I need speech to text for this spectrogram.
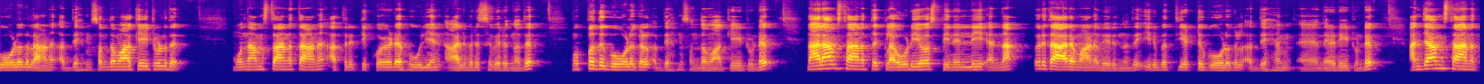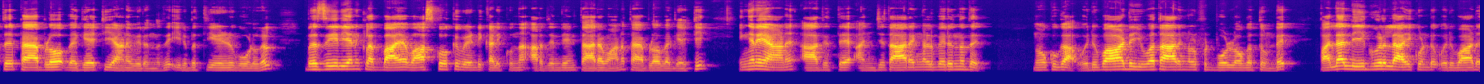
ഗോളുകളാണ് അദ്ദേഹം സ്വന്തമാക്കിയിട്ടുള്ളത്. മൂന്നാം സ്ഥാനത്താണ് അത്ലറ്റിക്കോയുടെ ഹൂലിയൻ ആൽവരസ് വരുന്നത്. മുപ്പത് ഗോളുകൾ അദ്ദേഹം സ്വന്തമാക്കിയിട്ടുണ്ട്. നാലാം സ്ഥാനത്ത് ക്ലൗഡിയോ സ്പിനെല്ലി എന്ന ഒരു താരമാണ് വരുന്നത്. ഇരുപത്തിയെട്ട് ഗോളുകൾ അദ്ദേഹം നേടിയിട്ടുണ്ട്. അഞ്ചാം സ്ഥാനത്ത് പാബ്ലോ വെഗേറ്റിയാണ് വരുന്നത്. ഇരുപത്തിയേഴ് ഗോളുകൾ. ബ്രസീലിയൻ ക്ലബായ വാസ്കോക്ക് വേണ്ടി കളിക്കുന്ന അർജന്റീൻ താരമാണ് പാബ്ലോ വെഗേറ്റി. ഇങ്ങനെയാണ് ആദ്യത്തെ അഞ്ച് താരങ്ങൾ വരുന്നത്. നോക്കുക ഒരുപാട് യുവതാരങ്ങൾ ഫുട്ബോൾ ലോകത്തുണ്ട്. പല ലീഗുകളിലായിക്കൊണ്ട് ഒരുപാട്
